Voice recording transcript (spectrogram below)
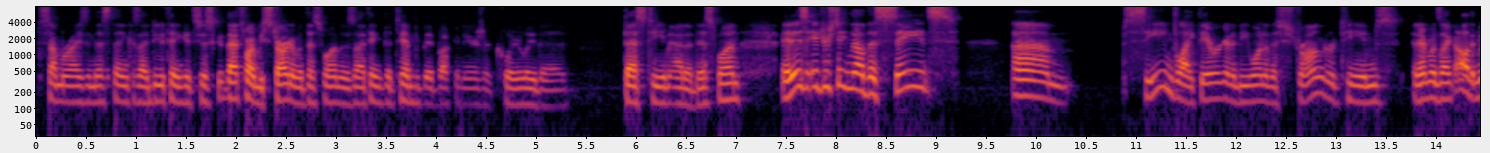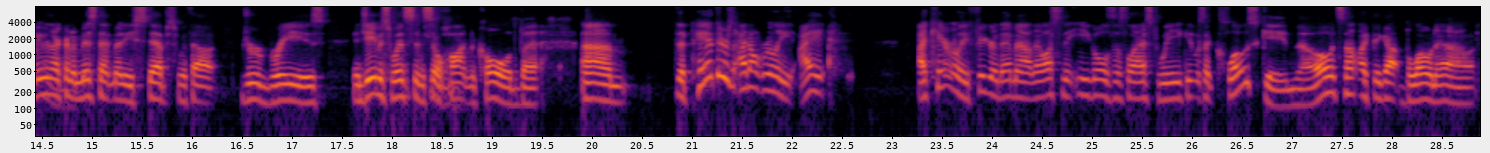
summarizing this thing because I do think it's just that's why we started with this one. Is I think the Tampa Bay Buccaneers are clearly the best team out of this one. It is interesting though. The Saints um, seemed like they were going to be one of the stronger teams, and everyone's like, "Oh, maybe they're not going to miss that many steps without Drew Brees." And Jameis Winston's so hot and cold, but um, the Panthers, I don't really, I, I can't really figure them out. They lost to the Eagles this last week. It was a close game, though. It's not like they got blown out.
